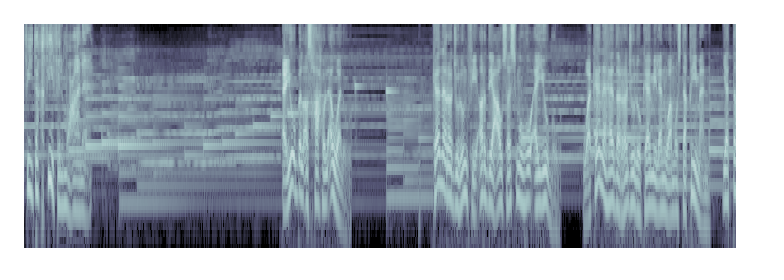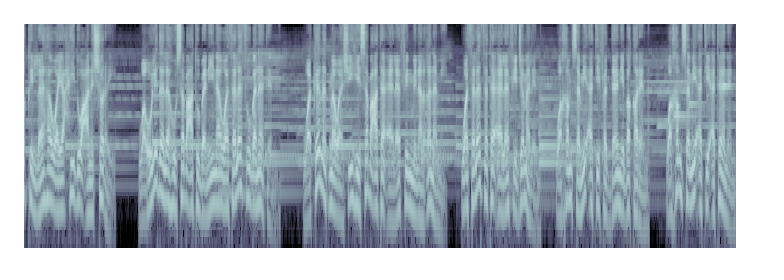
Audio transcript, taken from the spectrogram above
في تخفيف المعاناة. أيوب الأصحاح الأول. كان رجل في أرض عوص اسمه أيوب وكان هذا الرجل كاملا ومستقيما يتقي الله ويحيد عن الشر وولد له سبعة بنين وثلاث بنات وكانت مواشيه سبعة آلاف من الغنم وثلاثة آلاف جمل وخمسمائة فدان بقر وخمسمائة أتان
